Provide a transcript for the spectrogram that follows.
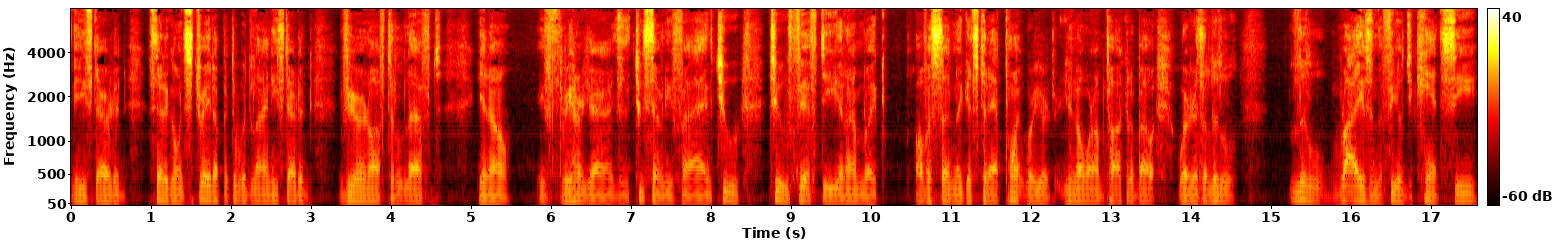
He started instead of going straight up at the wood line, he started veering off to the left. You know, he's 300 yards, 275, 2 250, and I'm like, all of a sudden it gets to that point where you're, you know, where I'm talking about, where there's a little little rise in the field you can't see,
